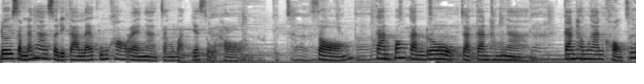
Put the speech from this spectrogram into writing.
โดยสำนักงานสวัสดิการและคุ้มครองแรงงานจังหวัดยะโสธร 2. การป้องกันโรคจากการทำงาน การทำงานของผู้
